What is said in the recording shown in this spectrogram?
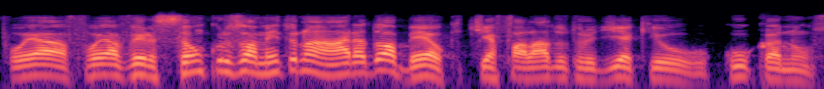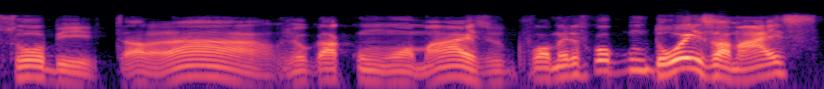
Foi a, foi a versão cruzamento na área do Abel, que tinha falado outro dia que o Cuca não soube tarará, jogar com um a mais. O Palmeiras ficou com dois a mais,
